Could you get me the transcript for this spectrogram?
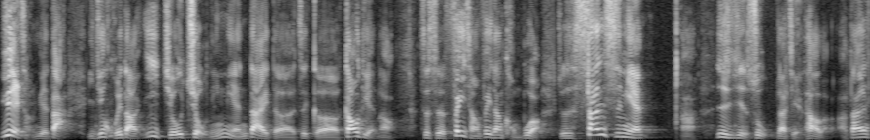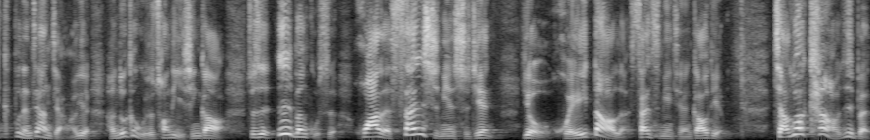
越涨越大，已经回到一九九零年代的这个高点了，这是非常非常恐怖啊，就是三十年啊，日经指数要解套了啊，当然不能这样讲啊，因为很多个股是创历史新高啊，就是日本股市花了三十年时间又回到了三十年前的高点。假如要看好日本，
